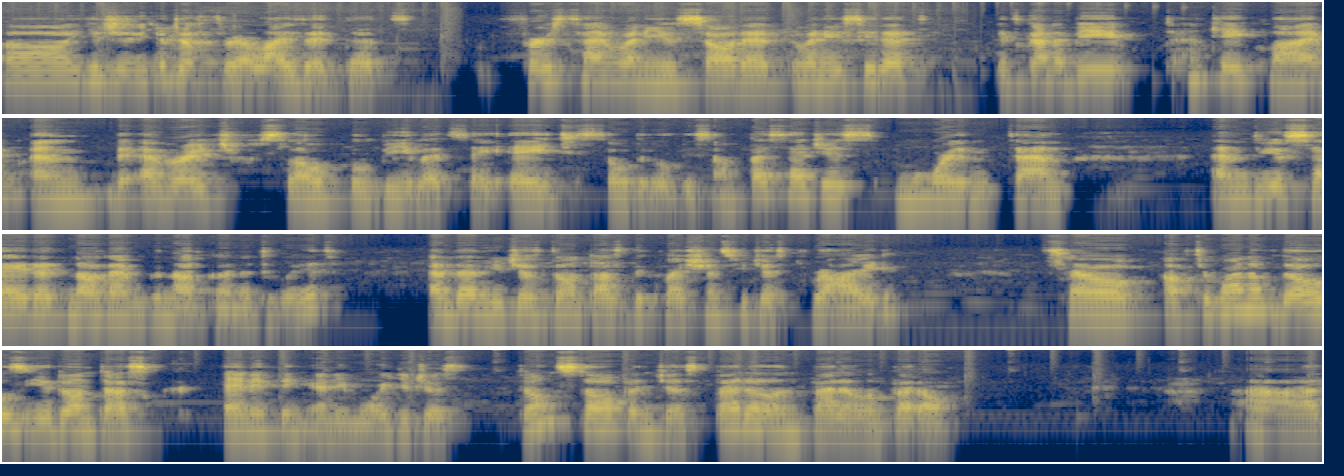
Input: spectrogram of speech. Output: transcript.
Uh, you, ju- you just realize it that first time when you saw that when you see that it's gonna be 10k climb and the average slope will be let's say 8 so there will be some passages more than 10 and you say that no i'm not gonna do it. And then you just don't ask the questions you just ride. So after one of those you don't ask anything anymore. You just don't stop and just pedal and pedal and pedal. Uh,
